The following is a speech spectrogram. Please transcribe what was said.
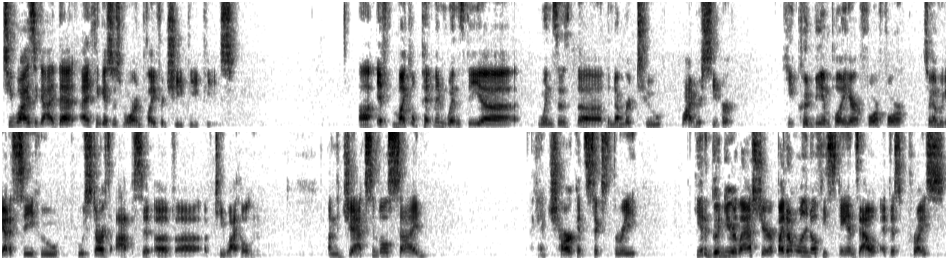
Ty is a guy that I think is just more in play for GPPs. Uh, if Michael Pittman wins the uh, wins the, the, the number two wide receiver, he could be in play here at four four. So again, we got to see who who starts opposite of uh, of T.Y. Hilton. On the Jacksonville side, again, Chark at six three. He had a good year last year, but I don't really know if he stands out at this price.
